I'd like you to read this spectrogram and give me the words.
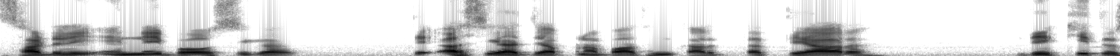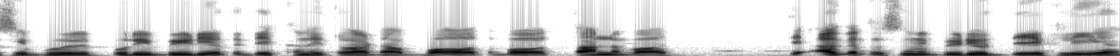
ਸਾਡੇ ਲਈ ਇੰਨਾ ਹੀ ਬਹੁਤ ਸੀਗਾ ਤੇ ਅਸੀਂ ਅੱਜ ਆਪਣਾ ਬਾਥਰੂਮ ਕਰ ਦਿੱਤਾ ਤਿਆਰ। ਦੇਖੀ ਤੁਸੀਂ ਪੂ- ਪੂਰੀ ਵੀਡੀਓ ਤੇ ਦੇਖਣ ਲਈ ਤੁਹਾਡਾ ਬਹੁਤ ਬਹੁਤ ਧੰਨਵਾਦ। ਤੇ ਅਗਰ ਤੁਸੀਂ ਵੀਡੀਓ ਦੇਖ ਲਈ ਹੈ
